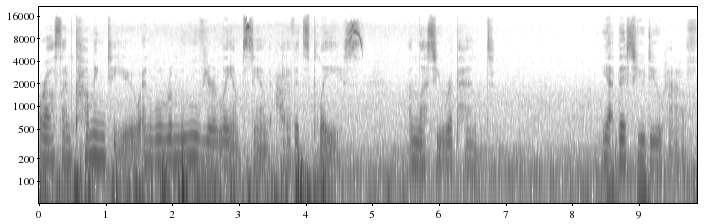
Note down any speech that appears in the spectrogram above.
or else I'm coming to you and will remove your lampstand out of its place unless you repent. Yet this you do have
